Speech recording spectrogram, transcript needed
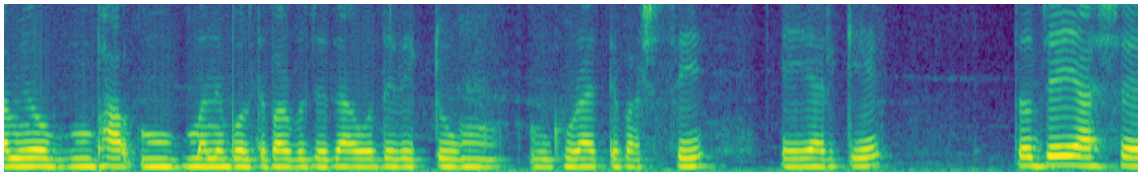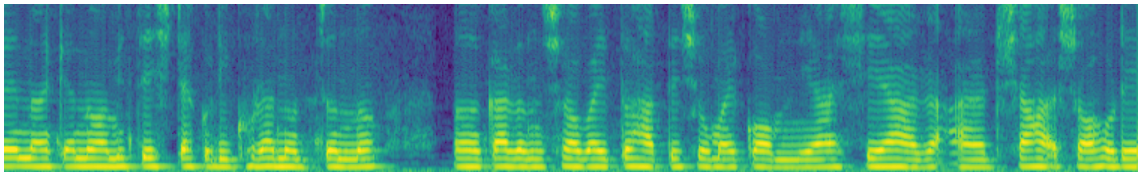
আমিও ভাব মানে বলতে পারব যে না, ওদের একটু ঘোরাতে পারছি, এই আর কি। তো যেই আসে না কেন, আমি চেষ্টা করি ঘোরানোর জন্য কারণ সবাই তো হাতে সময় কম নিয়ে আসে, আর আর শহরে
